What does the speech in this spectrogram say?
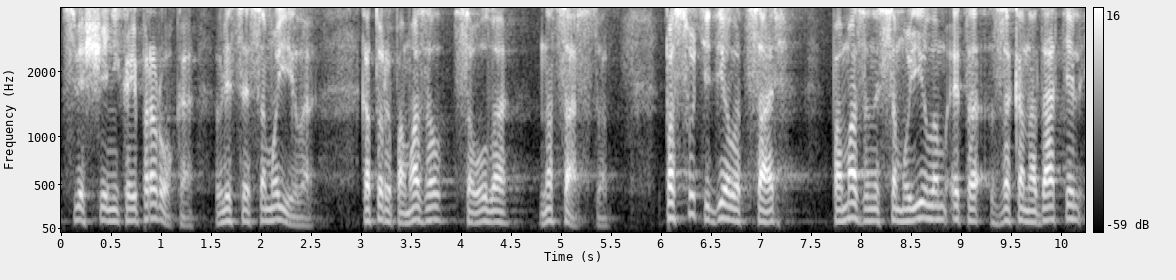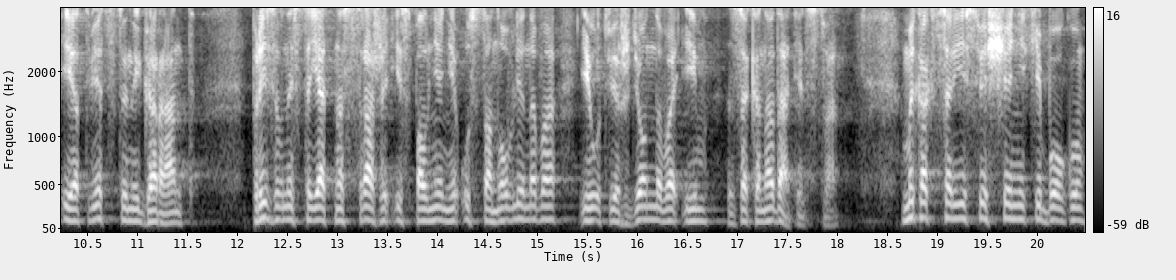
священника и пророка в лице Самуила, который помазал Саула на царство. По сути дела, царь, помазанный Самуилом, это законодатель и ответственный гарант – призваны стоять на страже исполнения установленного и утвержденного им законодательства. Мы, как цари и священники Богу,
